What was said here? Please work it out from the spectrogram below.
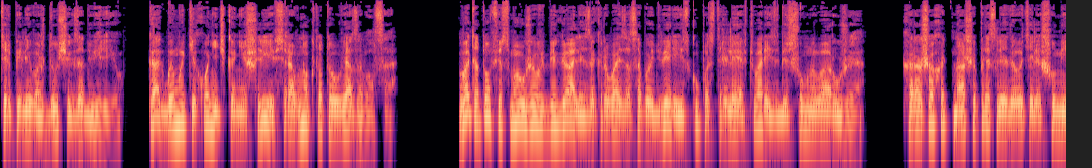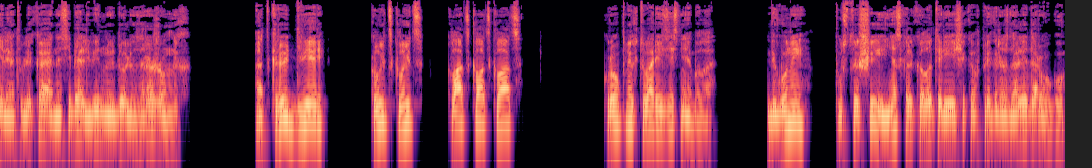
терпеливо ждущих за дверью. Как бы мы тихонечко ни шли, все равно кто-то увязывался. В этот офис мы уже вбегали, закрывая за собой двери и скупо стреляя в твари из бесшумного оружия. Хорошо, хоть наши преследователи шумели, отвлекая на себя львиную долю зараженных. Открыть дверь. Клыц-клыц, клац-клац-клац. Крупных тварей здесь не было. Бегуны, пустыши и несколько лотерейщиков преграждали дорогу.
